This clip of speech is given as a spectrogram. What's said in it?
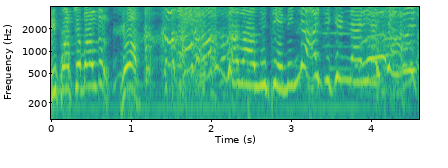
Bir parça baldır yok. Zavallı Cemil ne acı günler yaşamış.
